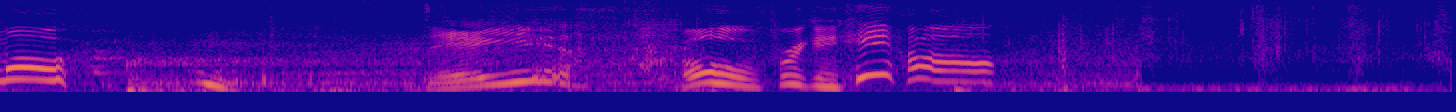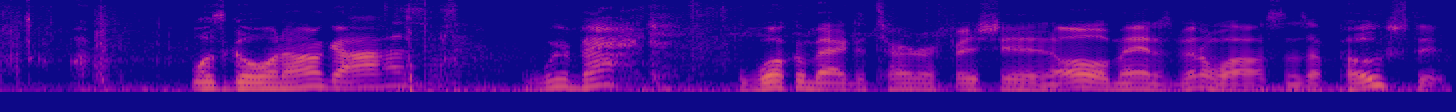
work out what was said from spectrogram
more. There he is. Oh, freaking hee haw. What's going on, guys? We're back. Welcome back to Turner Fishing. Oh man, it's been a while since I posted.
